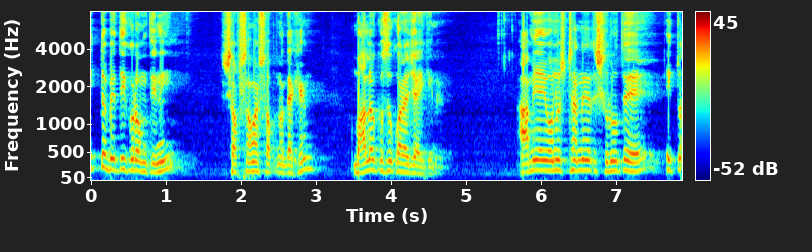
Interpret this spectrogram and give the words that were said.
একটু ব্যতিক্রম তিনি সবসময় স্বপ্ন দেখেন, ভালো কিছু করা যায় কি না আমি এই অনুষ্ঠানের শুরুতে একটু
